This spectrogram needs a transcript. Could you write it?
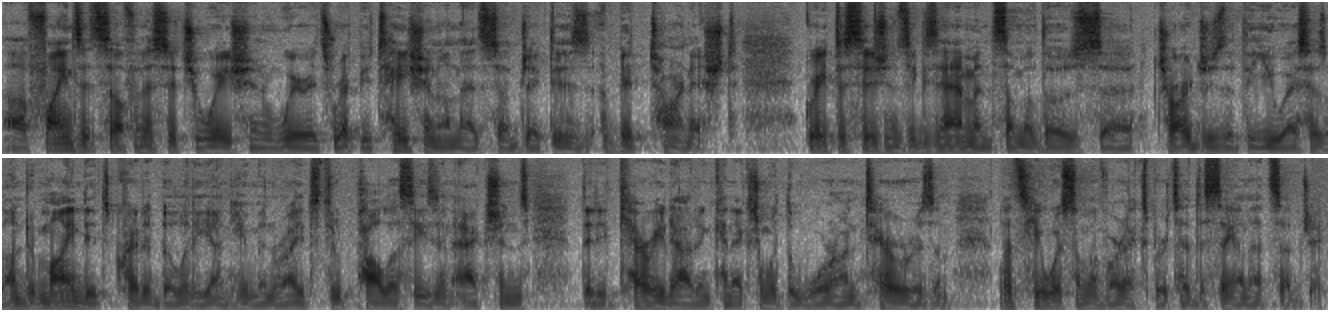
uh, finds itself in a situation where its reputation on that subject is a bit tarnished. Great Decisions examined some of those uh, charges that the U.S. has undermined its credibility on human rights through policies and actions that it carried out in connection with the war on terrorism. Let's hear what some of our experts had to say on that subject.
